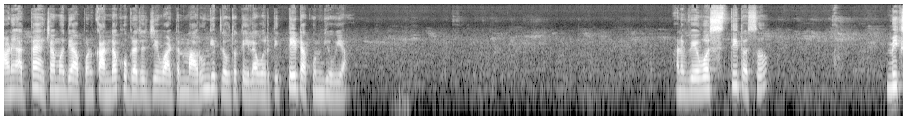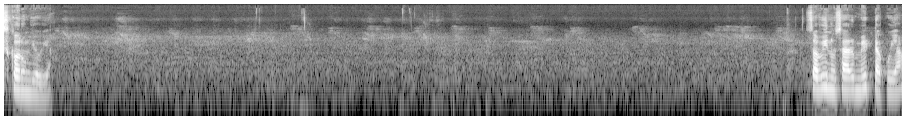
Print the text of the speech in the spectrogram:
आणि आत्ता ह्याच्यामध्ये आपण कांदा खोबऱ्याचं जे वाटण मारून घेतलं होतं तेलावरती ते टाकून घेऊया. आणि व्यवस्थित असं मिक्स करून घेऊया. चवीनुसार मीठ टाकूया.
